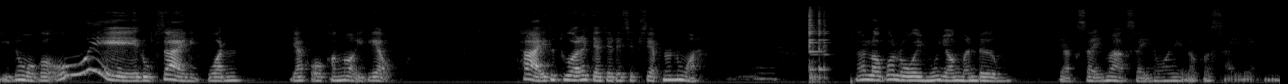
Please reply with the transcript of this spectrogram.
ดีโน่ก็โอ้ยลูกชายนี่กวนอยากออกข้างนอกอีกแล้วถ่ายทั่วๆแล้วจะจะได้เสียบๆนัวๆแล้วเราก็โรยหมูหยองเหมือนเดิม อยากใส่มากใส่น้อยเราก็ใส่แบบนี้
